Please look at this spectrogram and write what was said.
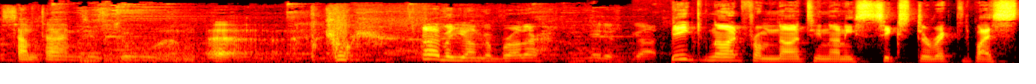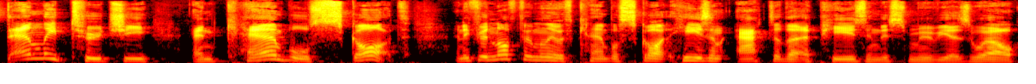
sometimes is too, um, uh, I have a younger brother. Big Night from 1996, directed by Stanley Tucci and Campbell Scott. And if you're not familiar with Campbell Scott, he's an actor that appears in this movie as well.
